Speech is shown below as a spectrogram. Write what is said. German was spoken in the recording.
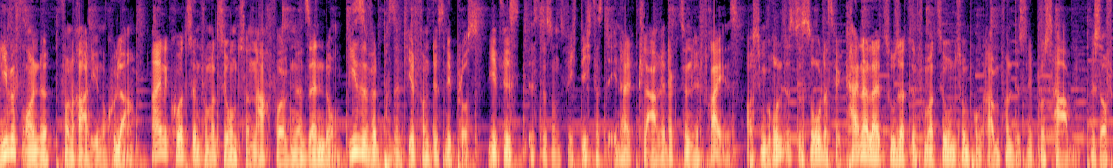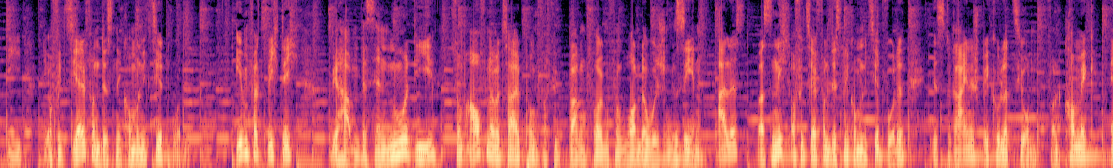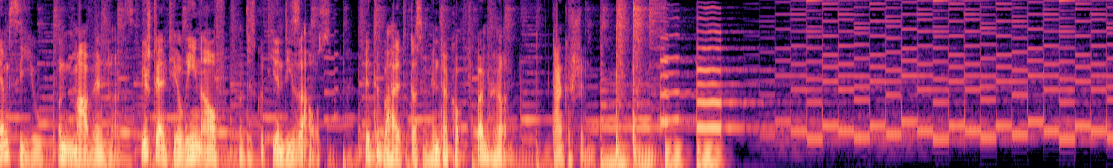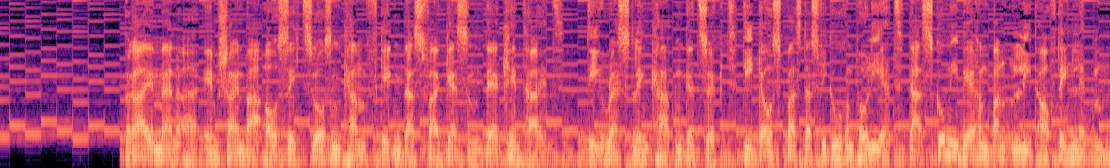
Liebe Freunde von Radio Nukular, eine kurze Information zur nachfolgenden Sendung. Diese wird präsentiert von Disney Plus. Wie ihr wisst, ist es uns wichtig, dass der Inhalt klar redaktionell frei ist. Aus dem Grund ist es so, dass wir keinerlei Zusatzinformationen zum Programm von Disney Plus haben, bis auf die, die offiziell von Disney kommuniziert wurden. Ebenfalls wichtig, wir haben bisher nur die zum Aufnahmezeitpunkt verfügbaren Folgen von Wonder Vision gesehen. Alles, was nicht offiziell von Disney kommuniziert wurde, ist reine Spekulation von Comic, MCU und Marvel-Nerds. Wir stellen Theorien auf und diskutieren diese aus. Bitte behaltet das im Hinterkopf beim Hören. Dankeschön. Drei Männer im scheinbar aussichtslosen Kampf gegen das Vergessen der Kindheit. Die Wrestling-Karten gezückt, die Ghostbusters-Figuren poliert, das Gummibärenbandenlied auf den Lippen.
